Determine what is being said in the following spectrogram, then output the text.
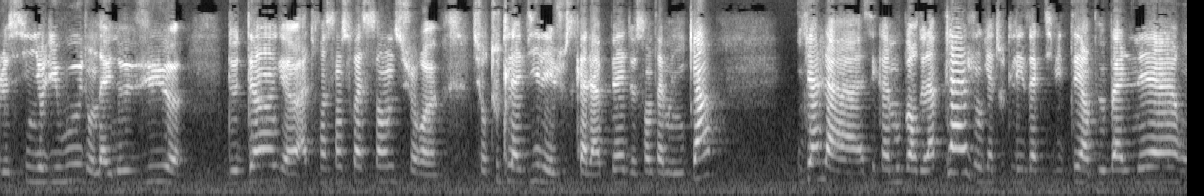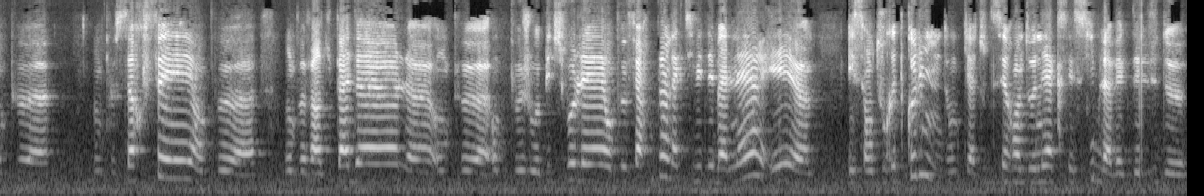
le, signe Hollywood, on a une vue de dingue à 360 sur, sur toute la ville et jusqu'à la baie de Santa Monica. C'est quand même au bord de la plage, donc il y a toutes les activités un peu balnéaires, on peut on peut surfer, on peut, euh, on peut faire du paddle, euh, on peut, euh, on peut jouer au beach volley, on peut faire plein d'activités balnéaires et, et c'est entouré de collines. Donc il y a toutes ces randonnées accessibles avec des vues de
